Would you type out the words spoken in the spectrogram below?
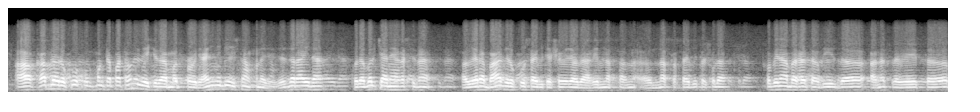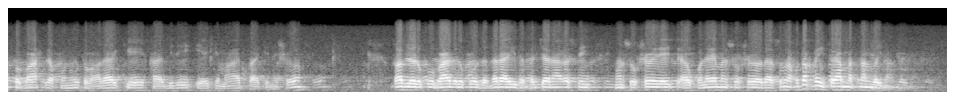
او قبل رکوع خو مونږ ته پته نه وی چې دا مدفوع دی ان نبی اسلام خو نه دی زه درای دا خو د بل چا نه غسته ده او ویره بعد رکوع ثابت شوی دا د غیم نفس نفس ثابت شول خو بنا بر هر تقدیر د انس روایت په بحث د قنوت الغداء کې قابل اعتماد پاتې نشو قبل رکوع بعد رکوع د درای د بل چا نه غسته منسوخ شوی دی او خو نه منسوخ شوی دا څومره خدای احترام مطلب وینا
